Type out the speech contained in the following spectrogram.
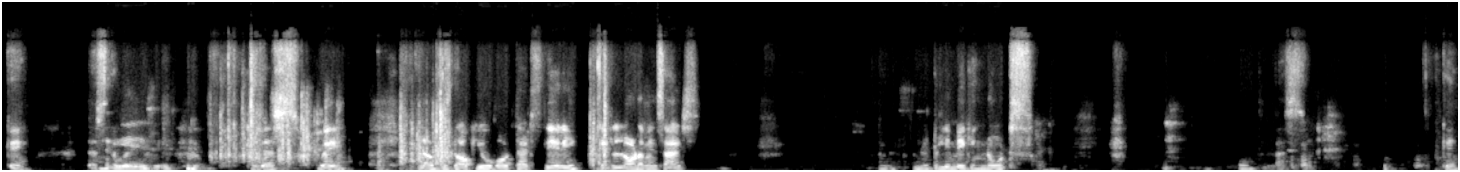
Okay. That's the way. Yes, yes. That's very love to talk you about that theory. Get a lot of insights. I'm literally making notes. That's- okay,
